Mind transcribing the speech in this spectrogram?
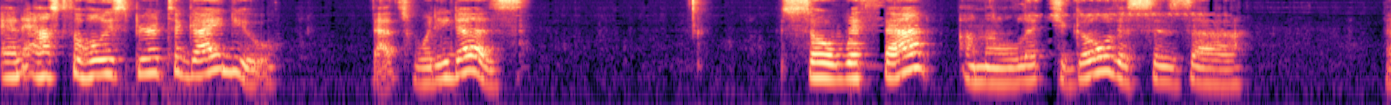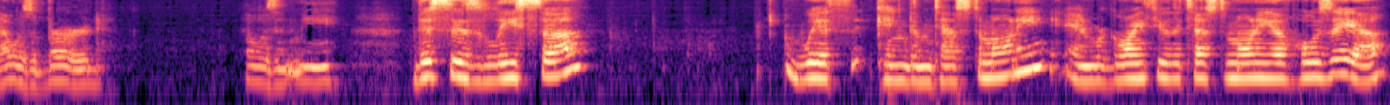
and ask the Holy Spirit to guide you. That's what He does. So, with that, I'm going to let you go. This is, uh, that was a bird. That wasn't me. This is Lisa with Kingdom Testimony, and we're going through the testimony of Hosea.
